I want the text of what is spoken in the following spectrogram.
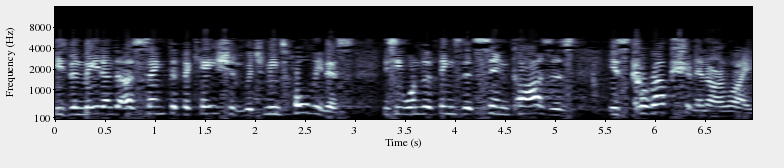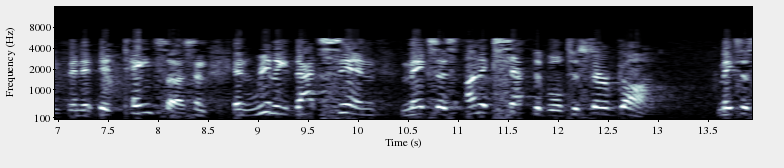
He's been made unto us sanctification, which means holiness. You see, one of the things that sin causes is corruption in our life, and it, it taints us, and, and really that sin makes us unacceptable to serve God. Makes us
